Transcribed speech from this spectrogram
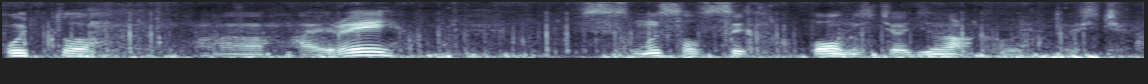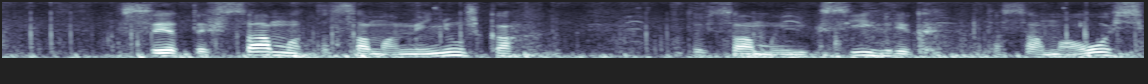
Хоть то а, Айрей, смысл всіх повністю одинаковий. Тобто все те ж саме, та сама менюшка, той самий XY, та сама ось.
